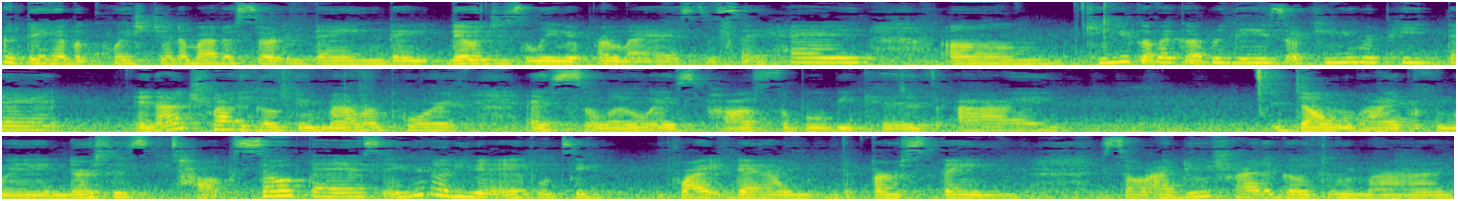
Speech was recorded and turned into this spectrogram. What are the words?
if they have a question about a certain thing they they'll just leave it for last to say hey um, can you go back over this or can you repeat that and I try to go through my report as slow as possible because I don't like when nurses talk so fast and you're not even able to write down the first thing. So I do try to go through mine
